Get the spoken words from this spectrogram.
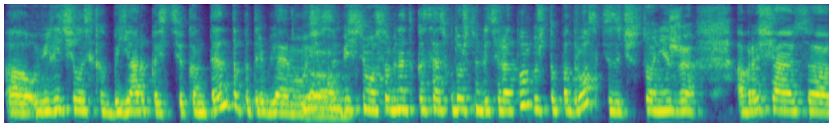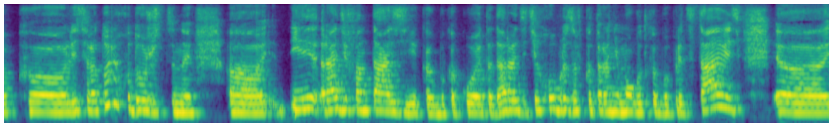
э, увеличилась как бы яркость контента потребляемого. Да. Сейчас объясню. Особенно это касается художественной литературы, потому что подростки зачастую они же обращаются к литературе художественной э, и ради фантазии как бы какой-то, да, ради тех образов, которые они могут как бы представить. Э,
